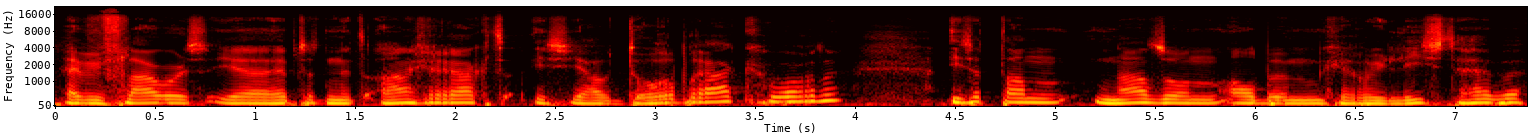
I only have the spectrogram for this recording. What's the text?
Heavy Flowers, je hebt het net aangeraakt, is jouw doorbraak geworden. Is het dan na zo'n album gereleased te hebben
